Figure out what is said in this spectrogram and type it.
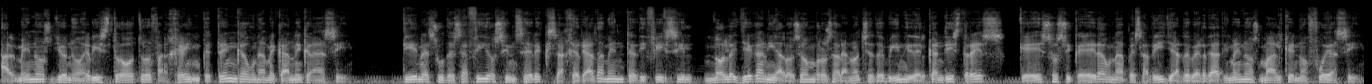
Al menos yo no he visto otro fangame que tenga una mecánica así. Tiene su desafío sin ser exageradamente difícil, no le llega ni a los hombros a la noche de Vin del Candice 3, que eso sí que era una pesadilla de verdad y menos mal que no fue así.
